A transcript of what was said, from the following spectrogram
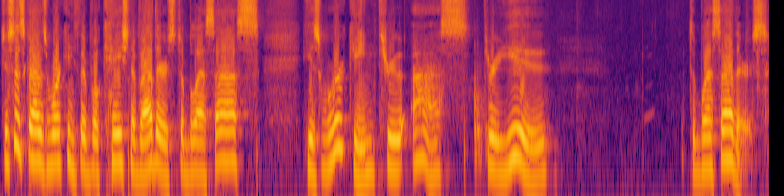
Just as God is working through the vocation of others to bless us, He is working through us, through you, to bless others.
